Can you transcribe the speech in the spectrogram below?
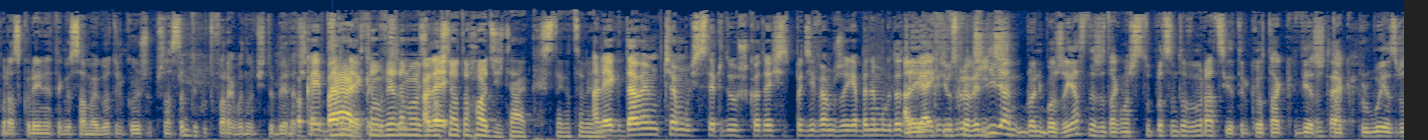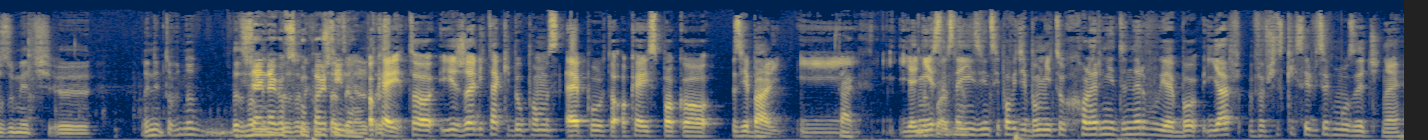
po raz kolejny tego samego, tylko już przy następnych utworach będą ci dobierać. Okej, na- Bartek, tak, to wiadomo, że ale- właśnie o to chodzi, tak, z tego co wiem. Ale jak dałem czemuś serduszko, to ja się spodziewam, że ja będę mógł do tego Ale ja ich jakoś nie usprawiedliwiam, broń Boże, jasne, że tak masz stuprocentową rację, tylko tak, wiesz, No tak. tak. próbuję zrozumieć, yy, no nie, to, no, bez w żadnych Cupertino. to Okej, to jeżeli taki był pomysł Apple, to okej, spoko, zjebali. I Tak. Ja nie jestem w Dokładnie. stanie nic więcej powiedzieć, bo mnie to cholernie denerwuje, bo ja we wszystkich serwisach muzycznych,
